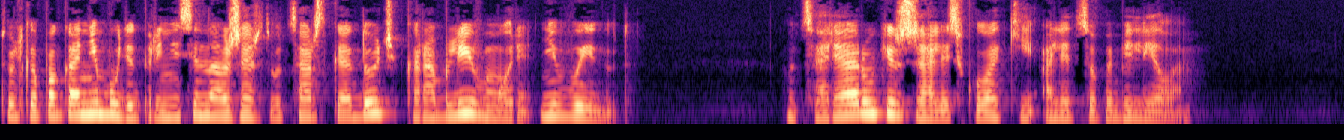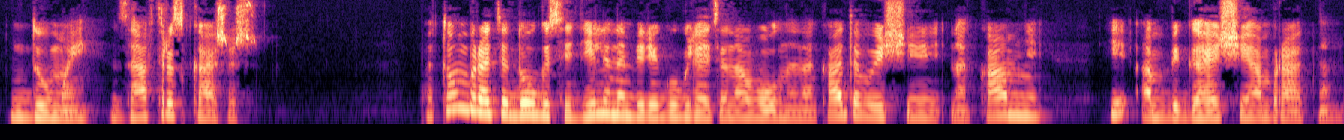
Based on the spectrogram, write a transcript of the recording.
Только пока не будет принесена в жертву царская дочь, корабли в море не выйдут. У царя руки сжались в кулаки, а лицо побелело. «Думай, завтра скажешь». Потом братья долго сидели на берегу, глядя на волны, накатывающие на камни и оббегающие обратно.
